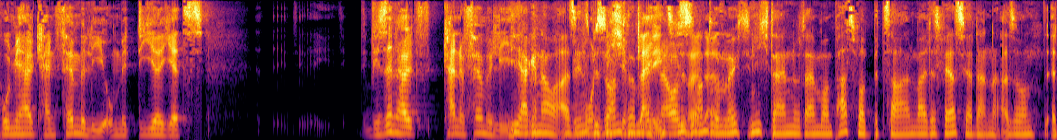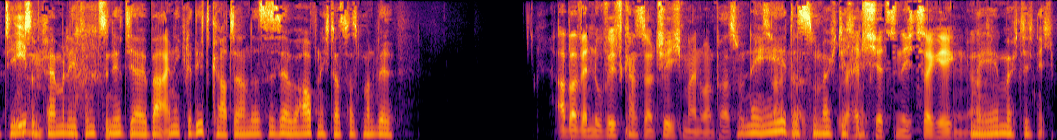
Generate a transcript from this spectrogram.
hol mir halt kein Family, um mit dir jetzt. Wir sind halt keine Family. ja genau. Also nicht insbesondere, Haushalt, insbesondere also. möchte ich nicht dein, dein One-Passwort bezahlen, weil das wäre es ja dann. Also äh, Teams Eben. und Family funktioniert ja über eine Kreditkarte und das ist ja überhaupt nicht das, was man will. Aber wenn du willst, kannst du natürlich mein One Password Nee, bezahlen. das möchte ich da hätte ich nicht. jetzt nichts dagegen. ja. Nee, möchte ich nicht.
